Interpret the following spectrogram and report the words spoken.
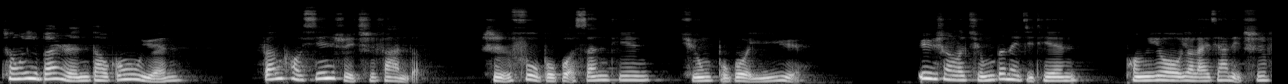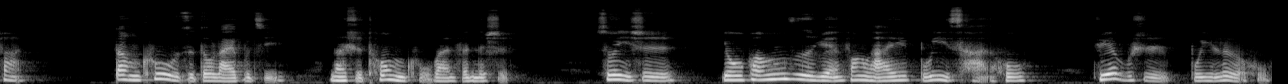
从一般人到公务员，凡靠薪水吃饭的，是富不过三天，穷不过一月。遇上了穷的那几天，朋友要来家里吃饭，当裤子都来不及，那是痛苦万分的事。所以是。有朋自远方来，不亦惨乎？绝不是不亦乐乎。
